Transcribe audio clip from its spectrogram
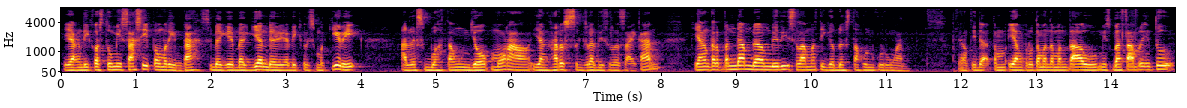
yang dikostumisasi pemerintah sebagai bagian dari radikalisme kiri adalah sebuah tanggung jawab moral yang harus segera diselesaikan yang terpendam dalam diri selama 13 tahun kurungan. Yang tidak yang perlu teman-teman tahu, Misbah Tamrin itu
